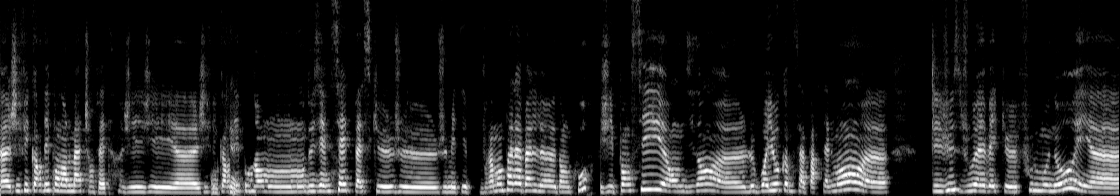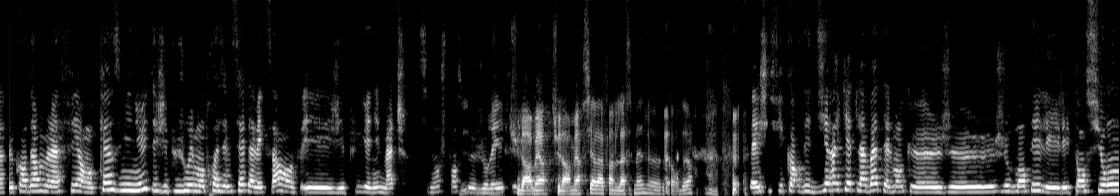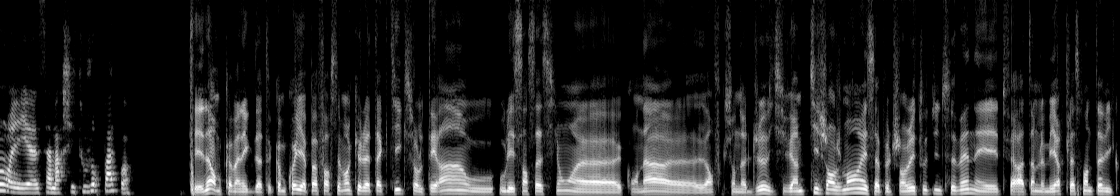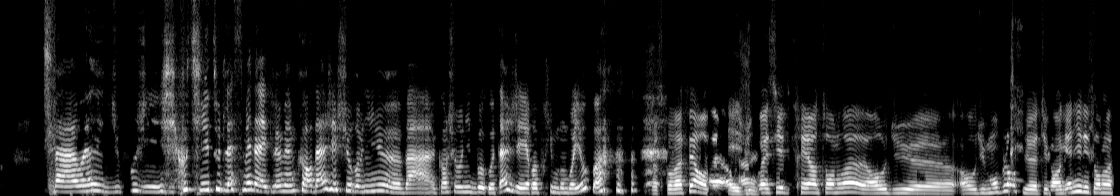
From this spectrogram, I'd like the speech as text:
Euh, j'ai fait corder pendant le match en fait. J'ai j'ai euh, j'ai fait corder pendant mon, mon, deuxième set parce que je je mettais vraiment pas la balle euh, dans le cours. J'ai pensé en me disant le boyau comme ça part tellement. j'ai juste joué avec full mono et le cordeur me l'a fait en 15 minutes et j'ai pu jouer mon troisième set avec ça et j'ai pu gagner le match. Sinon, je pense que j'aurais. Tu l'as remercié, tu à la fin de la semaine, le cordeur ben, J'ai fait corder 10 raquettes là-bas tellement que je j'augmentais les, les tensions et ça marchait toujours pas quoi. C'est énorme comme anecdote. Comme quoi, il n'y a pas forcément que la tactique sur le terrain ou, ou les sensations euh, qu'on a euh, en fonction de notre jeu. Il suffit un petit changement et ça peut te changer toute une semaine et te faire atteindre le meilleur classement de ta vie. Quoi. Bah ouais, du coup, j'ai continué toute la semaine avec le même cordage et je suis revenu, euh, bah, quand je suis revenu de Bogota, j'ai repris mon boyau, quoi. Ce qu'on va faire, on va, et essayer de créer un tournoi en haut du, en haut du Mont Blanc. Tu, tu vas en gagner des tournois.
